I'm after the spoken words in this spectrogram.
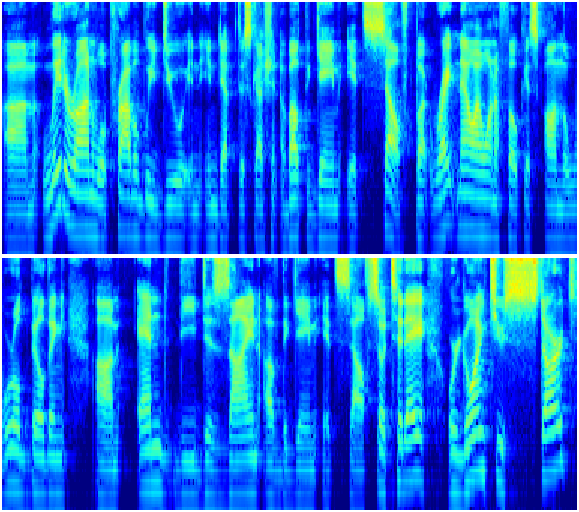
Um, later on, we'll probably do an in depth discussion about the game itself, but right now I want to focus on the world building um, and the design of the game itself. So today we're going to start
